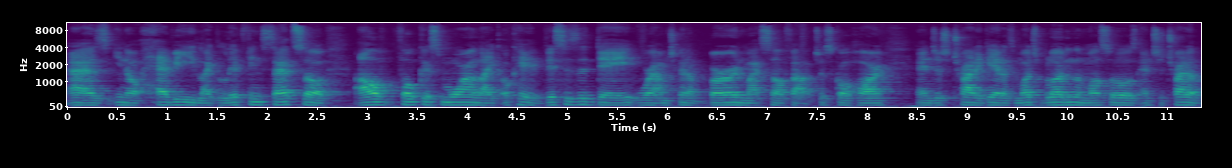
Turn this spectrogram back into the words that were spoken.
as, you know, heavy like lifting sets. So I'll focus more on like, okay, this is a day where I'm just going to burn myself out, just go hard and just try to get as much blood in the muscles and to try to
